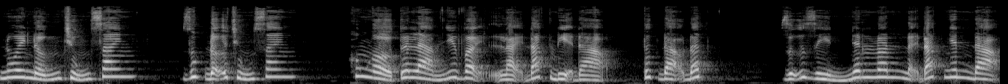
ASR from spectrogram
Nuôi nấng chúng sanh, giúp đỡ chúng sanh. Không ngờ tôi làm như vậy lại đắc địa đạo, tức đạo đất. Giữ gìn nhân luân lại đắc nhân đạo,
